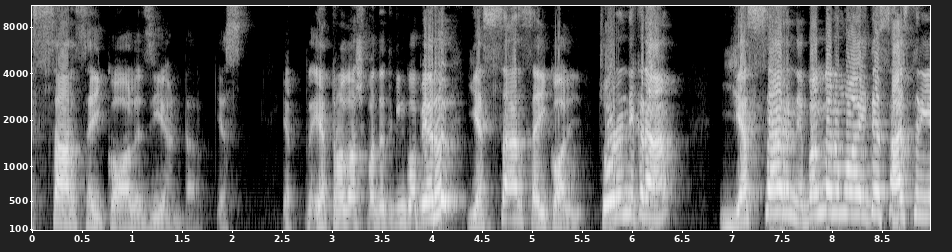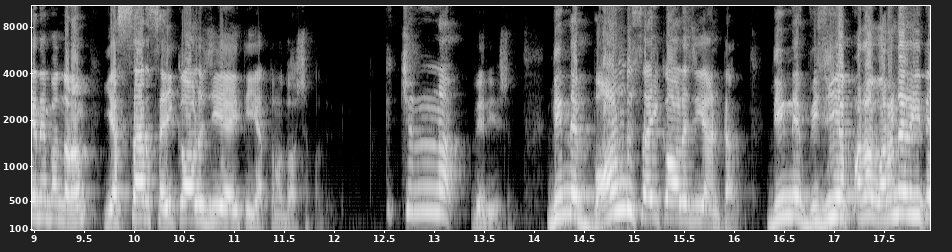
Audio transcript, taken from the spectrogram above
ఎస్ఆర్ సైకాలజీ అంటారు. ఎస్ యత్నదోష పద్ధతికి ఇంకో పేరు ఎస్ఆర్ సైకాలజీ. చూడండి ఇక్కడ ఎస్ఆర్ నిబంధనము అయితే శాస్త్రీయ నిబంధనం ఎస్ఆర్ సైకాలజీ అయితే యత్నదోష పద్ధతి. చిన్న వేరియేషన్. దీన్నే బాండ్ సైకాలజీ అంటారు. దీన్ని విజయ పద వర్ణరీతి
